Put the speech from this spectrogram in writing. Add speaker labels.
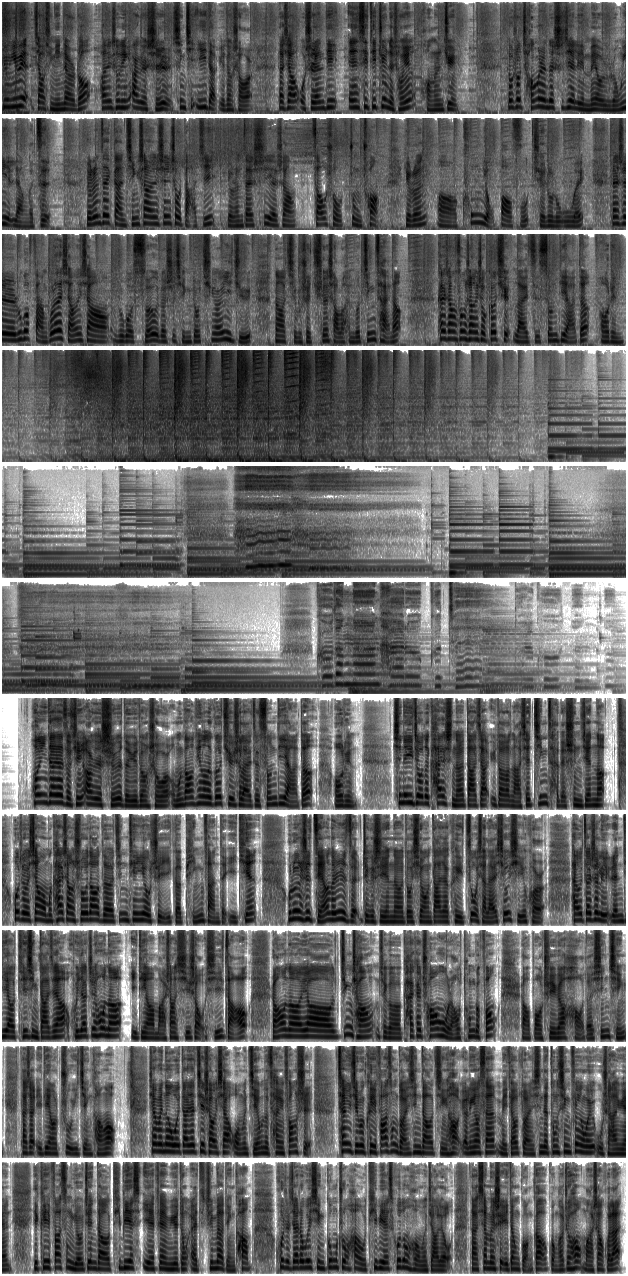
Speaker 1: 用音乐叫醒您的耳朵，欢迎收听二月十日星期一的《悦动首尔》。大家好，我是人 D NCT Dream 的成员黄仁俊。都说成人的世界里没有容易两个字，有人在感情上深受打击，有人在事业上遭受重创，有人啊空有抱负却碌碌无为。但是如果反过来想一想，如果所有的事情都轻而易举，那岂不是缺少了很多精彩呢？开场送上一首歌曲，来自孙迪亚的《Odin》。家走进二月十日的悦动首尔。我们刚刚听到的歌曲是来自松迪亚的《Odin》。新的一周的开始呢，大家遇到了哪些精彩的瞬间呢？或者像我们开场说到的，今天又是一个平凡的一天。无论是怎样的日子，这个时间呢，都希望大家可以坐下来休息一会儿。还有在这里，人迪要提醒大家，回家之后呢，一定要马上洗手、洗澡，然后呢，要经常这个开开窗户，然后通个风，然后保持一个好的心情。大家一定要注意健康哦。下面呢，为大家介绍一下我们节目的参与方式。参与节目可以发送短信到井号幺零幺三，每条短信的通信费用为五十韩元；也可以发送邮件到 tbs efm 悦动 at gmail 点 com，或者加入微信公众号 tbs 互动和我们交流。那下面是一段广告，广告之后马上回来。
